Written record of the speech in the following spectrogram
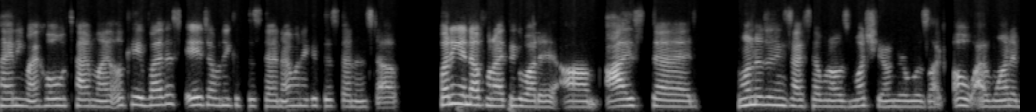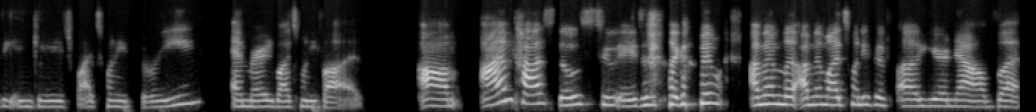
planning my whole timeline. Okay, by this age, I want to get this done. I want to get this done and stuff. Funny enough, when I think about it, um, I said one of the things I said when I was much younger was like, oh, I want to be engaged by 23 and married by 25. Um, I'm past those two ages. like I'm in, I'm in, the, I'm in my 25th uh, year now, but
